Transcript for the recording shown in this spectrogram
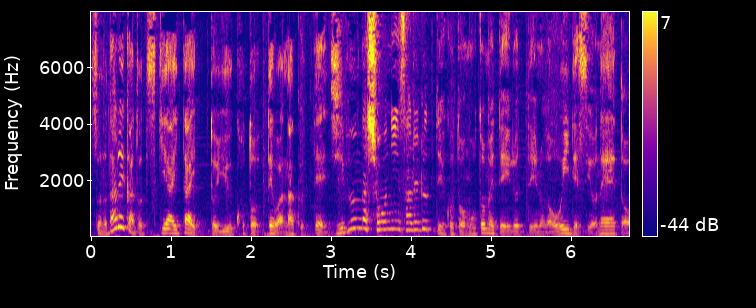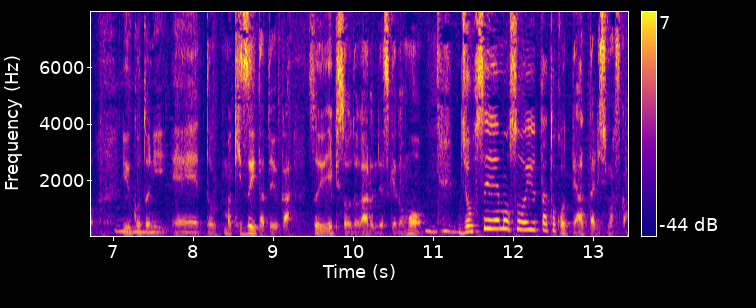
その誰かと付き合いたいということではなくて自分が承認されるっていうことを求めているっていうのが多いですよねということに、えーとまあ、気づいたというかそういうエピソードがあるんですけどもうんうん。女性もそういったとこってあったりしますか？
